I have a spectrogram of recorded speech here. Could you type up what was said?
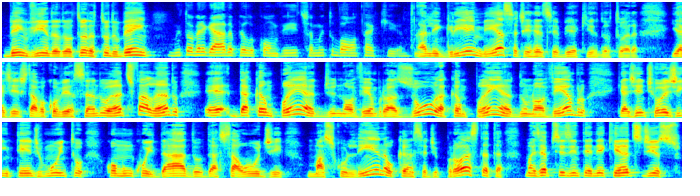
Bem-vinda, doutora, tudo bem? Muito obrigada pelo convite, é muito bom estar aqui. Alegria imensa te receber aqui, doutora. E a gente estava conversando antes, falando é, da campanha de Novembro Azul, a campanha do novembro, que a gente hoje entende muito como um cuidado da saúde masculina, o câncer de próstata, mas é preciso entender que antes disso,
